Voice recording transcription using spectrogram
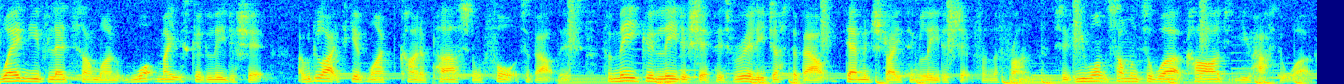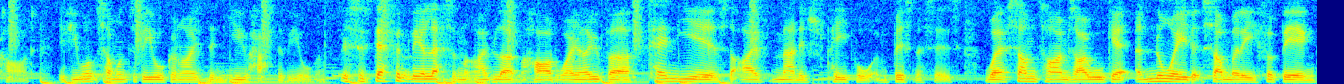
when you've led someone, what makes good leadership, I would like to give my kind of personal thoughts about this. For me, good leadership is really just about demonstrating leadership from the front. So if you want someone to work hard, you have to work hard. If you want someone to be organised, then you have to be organised. This is definitely a lesson that I've learnt the hard way over 10 years that I've managed people and businesses, where sometimes I will get annoyed at somebody for being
